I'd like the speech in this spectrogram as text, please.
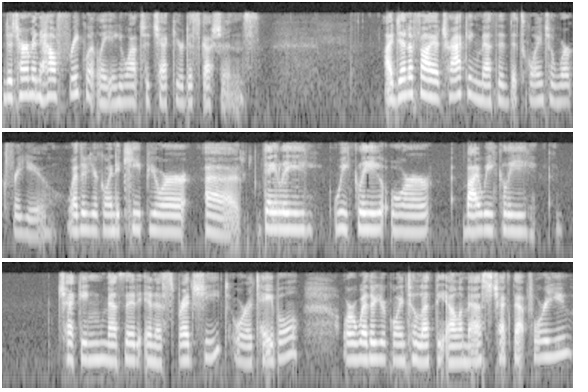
Determine how frequently you want to check your discussions. Identify a tracking method that's going to work for you, whether you're going to keep your uh, daily, weekly, or biweekly checking method in a spreadsheet or a table, or whether you're going to let the LMS check that for you.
